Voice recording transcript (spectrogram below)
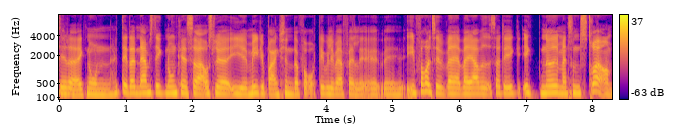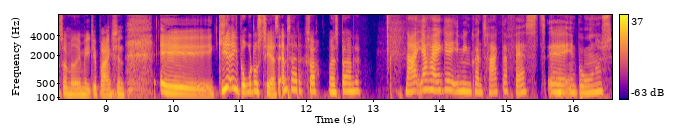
det er der ikke nogen, det er der nærmest ikke nogen, kan så afsløre i øh, mediebranchen, der får. Det vil i hvert fald, øh, øh, i forhold til, hvad, hvad jeg ved, så er det ikke, ikke noget, man sådan strør om sig med i mediebranchen. Øh, giver I bonus til jeres ansatte, så må jeg spørge om det? Nej, jeg har ikke i mine kontrakter fast øh, mm. en bonus.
